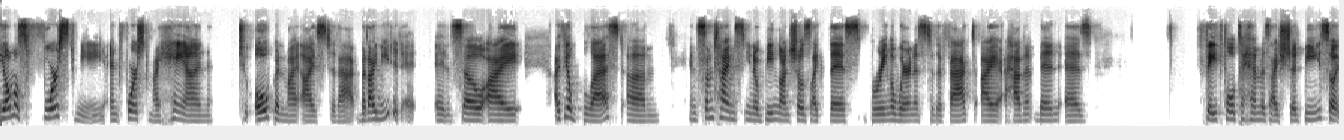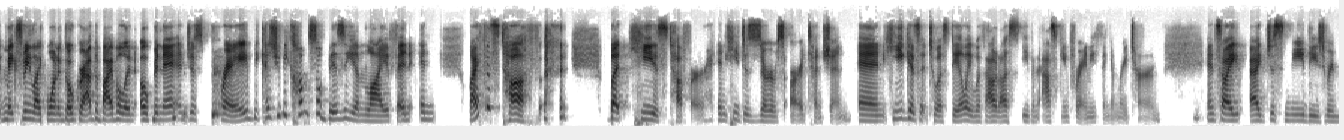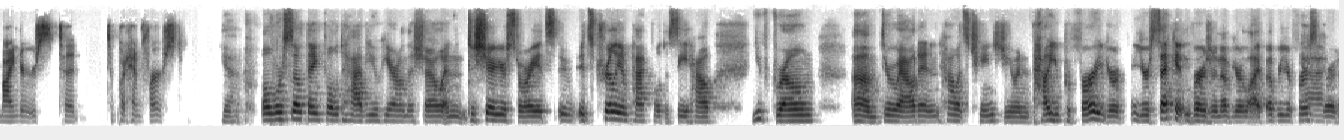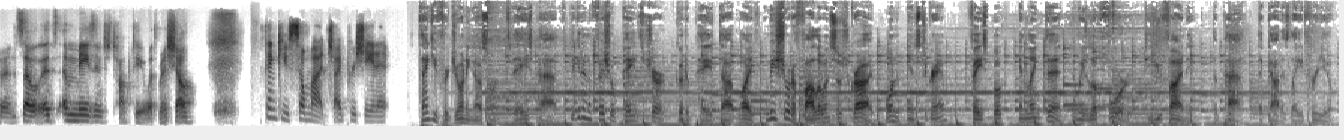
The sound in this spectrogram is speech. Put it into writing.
he almost forced me and forced my hand to open my eyes to that, but I needed it. And so I I feel blessed. Um, and sometimes, you know, being on shows like this bring awareness to the fact I haven't been as faithful to him as I should be. So it makes me like want to go grab the Bible and open it and just pray because you become so busy in life and and life is tough. but he is tougher and he deserves our attention and he gives it to us daily without us even asking for anything in return. And so I I just need these reminders to to put him first. Yeah. Well, we're so thankful to have you here on the show and to share your story. It's it's truly impactful to see how you've grown um, throughout and how it's changed you and how you prefer your your second version of your life over your first yeah. version. So it's amazing to talk to you with Michelle. Thank you so much. I appreciate it. Thank you for joining us on today's path. To get an official Pathed shirt, go to pathed.life and be sure to follow and subscribe on Instagram, Facebook, and LinkedIn. And we look forward to you finding the path that God has laid for you.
